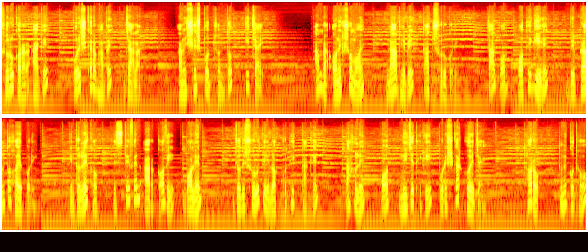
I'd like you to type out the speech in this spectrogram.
শুরু করার আগে পরিষ্কারভাবে জানা, আমি শেষ পর্যন্ত কি চাই? আমরা অনেক সময় না ভেবে কাজ শুরু করি, তারপর পথে গিয়ে বিভ্রান্ত হয়ে পড়ি। কিন্তু লেখক স্টিফেন আর কভি বলেন, যদি শুরুতেই লক্ষ্য ঠিক থাকে, তাহলে পথ নিজে থেকেই পরিষ্কার হয়ে যায়। ধরো, তুমি কোথাও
